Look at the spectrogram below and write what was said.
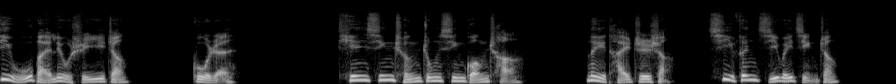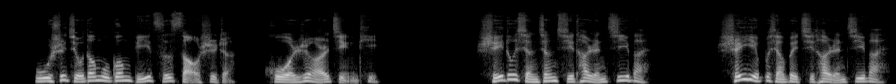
第五百六十一章故人。天星城中心广场擂台之上，气氛极为紧张。五十九道目光彼此扫视着，火热而警惕。谁都想将其他人击败，谁也不想被其他人击败。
